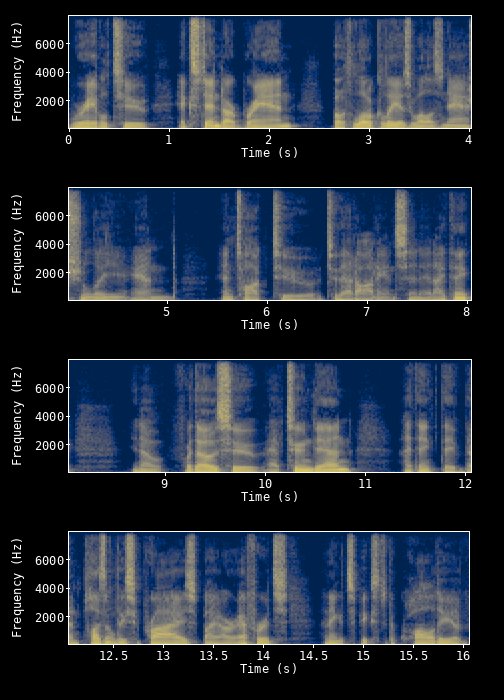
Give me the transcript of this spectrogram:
we're able to extend our brand both locally as well as nationally and and talk to to that audience. And and I think, you know, for those who have tuned in, I think they've been pleasantly surprised by our efforts. I think it speaks to the quality of,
